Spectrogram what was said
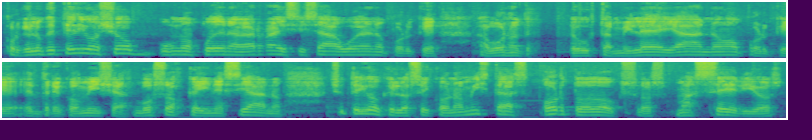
Porque lo que te digo yo, unos pueden agarrar y decir, ah, bueno, porque a vos no te gusta mi ley, ah, no, porque, entre comillas, vos sos keynesiano. Yo te digo que los economistas ortodoxos, más serios,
